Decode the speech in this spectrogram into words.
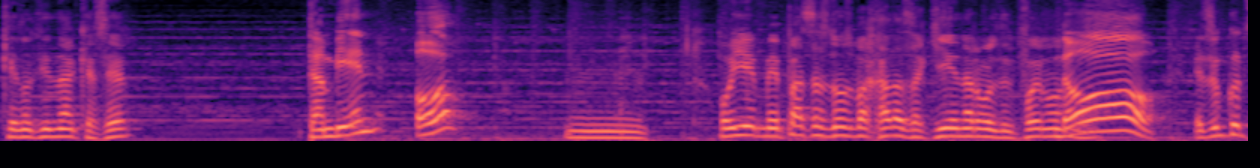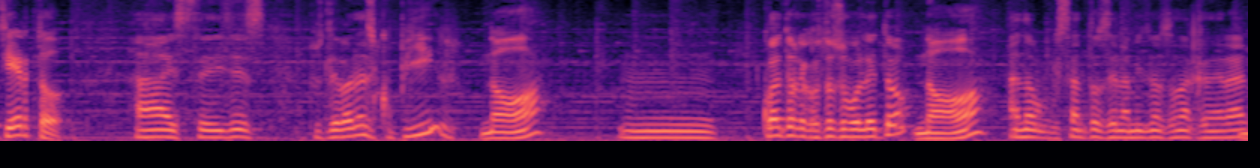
Que no tiene nada que hacer. también, o Mm, Oye, ¿me pasas dos bajadas aquí en Árbol del Fuego? no, es un concierto. Ah, este, dices, pues le van a escupir. No, Mm, ¿Cuánto le costó su boleto? no. Ah, no, porque están todos en la misma zona general.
